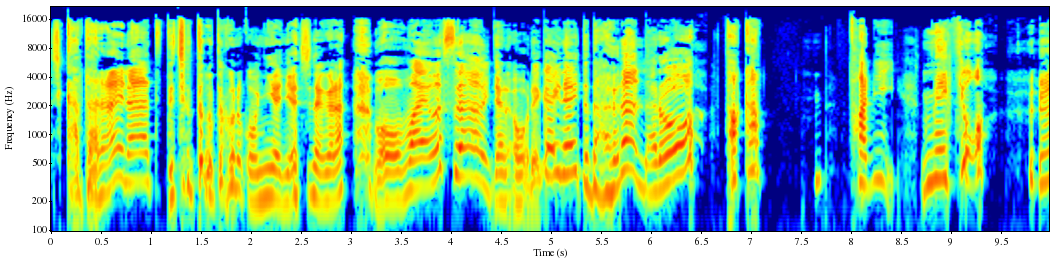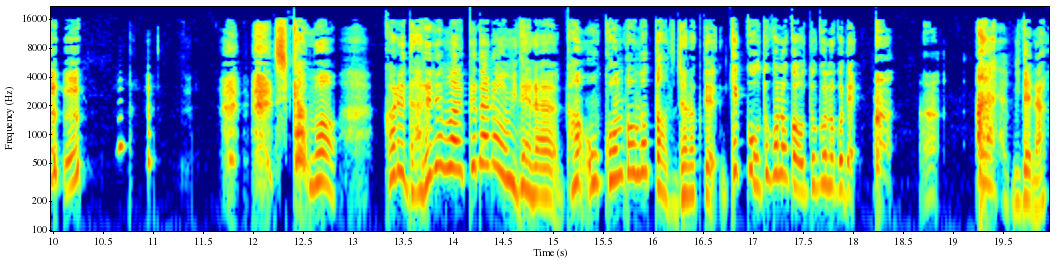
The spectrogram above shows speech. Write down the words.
仕方ないなって言って、ちょっと男の子をニヤニヤしながら、もうお前はさ、みたいな、俺がいないとダメなんだろうパカッパリメキョしかも、これ誰でも開くだろうみたいな、かお混沌だったはずじゃなくて、結構男の子は男の子で、うん、うん、みたいな。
